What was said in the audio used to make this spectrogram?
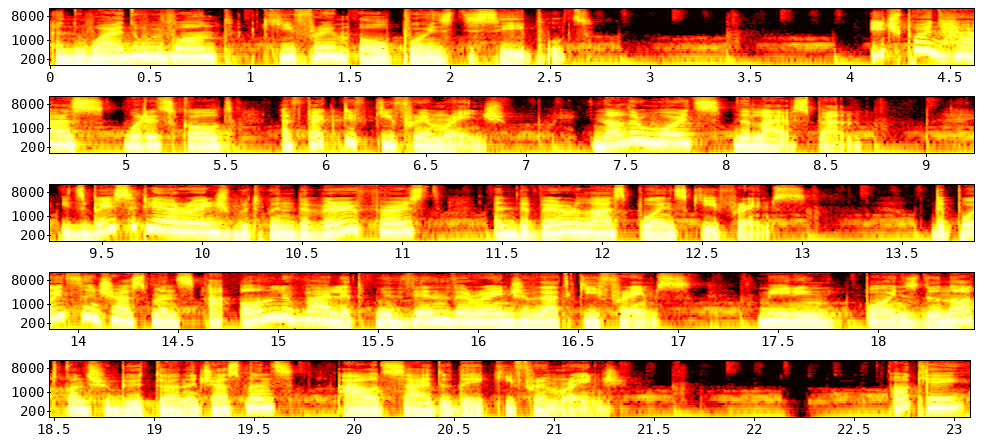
and why do we want keyframe all points disabled? Each point has what is called effective keyframe range, in other words, the lifespan. It's basically a range between the very first and the very last point's keyframes. The points adjustments are only valid within the range of that keyframes, meaning points do not contribute to an adjustments outside of their keyframe range. Okay,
